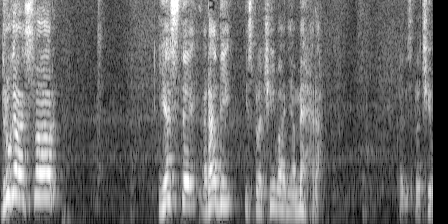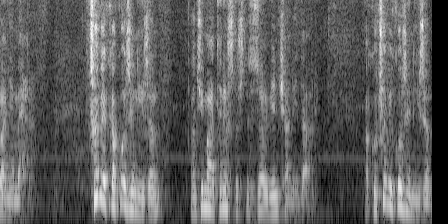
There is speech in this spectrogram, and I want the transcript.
Druga stvar jeste radi isplaćivanja mehra. Radi isplaćivanja mehra. Čovjek ako ženi ženu, znači imate nešto što se zove vjenčani dar. Ako čovjek oženi ženu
